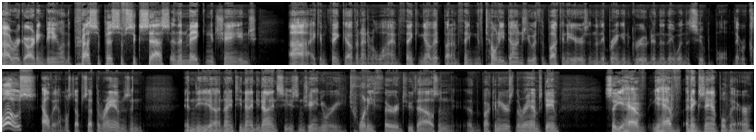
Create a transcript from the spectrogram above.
Uh, regarding being on the precipice of success and then making a change, uh, I can think of, and I don't know why I'm thinking of it, but I'm thinking of Tony Dungy with the Buccaneers, and then they bring in Gruden, and then they win the Super Bowl. They were close. Hell, they almost upset the Rams and in the uh, 1999 season, January 23rd, 2000, uh, the Buccaneers and the Rams game. So you have you have an example there,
